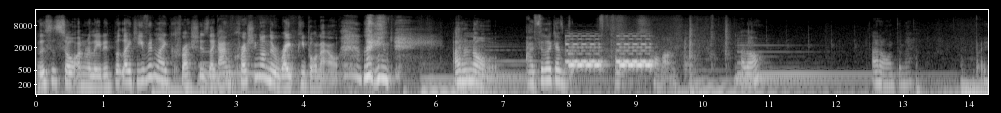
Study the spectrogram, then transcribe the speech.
This is so unrelated but like even like crushes. Like i'm crushing on the right people now. Like I don't know. I feel like I've. Oh, hold on. Hello? I don't want the name. Bye.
